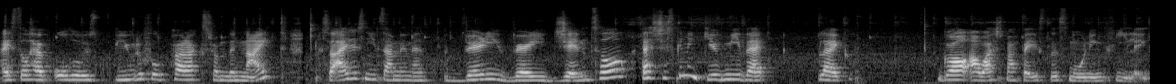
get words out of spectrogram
I still have all those beautiful products from the night. So I just need something that's very, very gentle. That's just to give me that, like, girl, I washed my face this morning feeling.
